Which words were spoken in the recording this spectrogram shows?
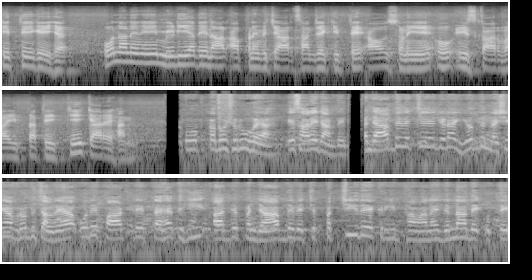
ਕੀਤੀ ਗਈ ਹੈ। ਉਹਨਾਂ ਨੇ ਵੀ ਮੀਡੀਆ ਦੇ ਨਾਲ ਆਪਣੇ ਵਿਚਾਰ ਸਾਂਝੇ ਕੀਤੇ। ਆਓ ਸੁਣੀਏ ਉਹ ਇਸ ਕਾਰਵਾਈ ਪ੍ਰਤੀ ਕੀ ਕਹਿ ਰਹੇ ਹਨ। ਪ੍ਰਕੋਪ ਕਦੋਂ ਸ਼ੁਰੂ ਹੋਇਆ, ਇਹ ਸਾਰੇ ਜਾਣਦੇ ਨੇ। ਪੰਜਾਬ ਦੇ ਵਿੱਚ ਜਿਹੜਾ ਯੁੱਧ ਨਸ਼ਿਆਂ ਵਿਰੁੱਧ ਚੱਲ ਰਿਹਾ, ਉਹਦੇ ਪਾਰਟ ਦੇ ਤਹਿਤ ਹੀ ਅੱਜ ਪੰਜਾਬ ਦੇ ਵਿੱਚ 25 ਦੇ ਕਰੀਬ ਥਾਵਾਂ ਨੇ ਜਿਨ੍ਹਾਂ ਦੇ ਉੱਤੇ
